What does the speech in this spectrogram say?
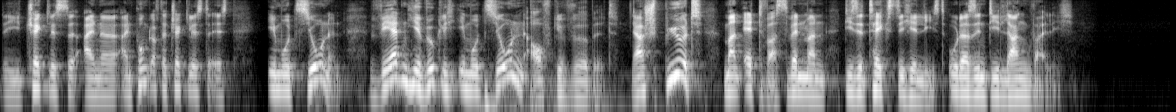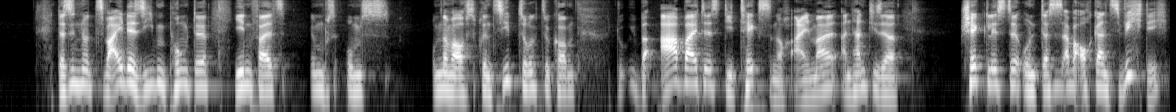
die Checkliste, eine, ein Punkt auf der Checkliste ist Emotionen. Werden hier wirklich Emotionen aufgewirbelt? Ja, spürt man etwas, wenn man diese Texte hier liest? Oder sind die langweilig? Das sind nur zwei der sieben Punkte. Jedenfalls, ums, ums, um nochmal aufs Prinzip zurückzukommen, Du überarbeitest die Texte noch einmal anhand dieser Checkliste und das ist aber auch ganz wichtig,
